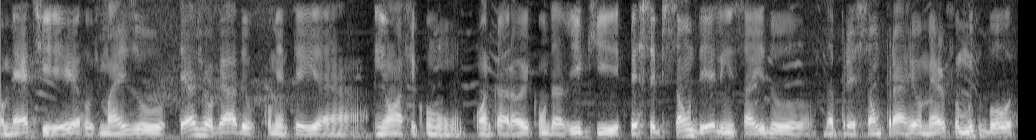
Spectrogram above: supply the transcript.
comete erros, mas o até a jogada eu comentei a, em off com, com a Carol e com o Davi que a percepção dele em sair do, da pressão para Real Mary foi muito boa.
